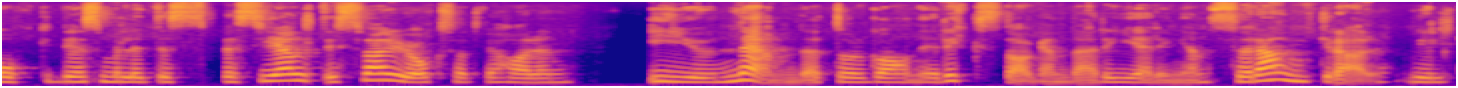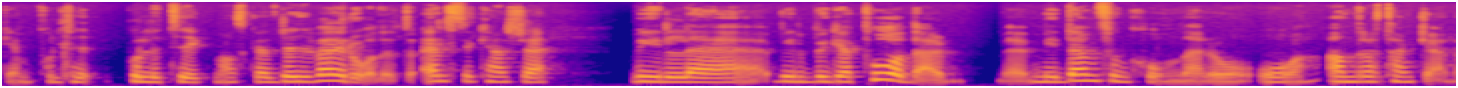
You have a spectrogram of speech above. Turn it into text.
Och det som är lite speciellt i Sverige också att vi har en EU-nämnd, ett organ i riksdagen där regeringen förankrar vilken politik man ska driva i rådet. Och Elsie kanske vill, eh, vill bygga på där eh, med den funktionen och, och andra tankar.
